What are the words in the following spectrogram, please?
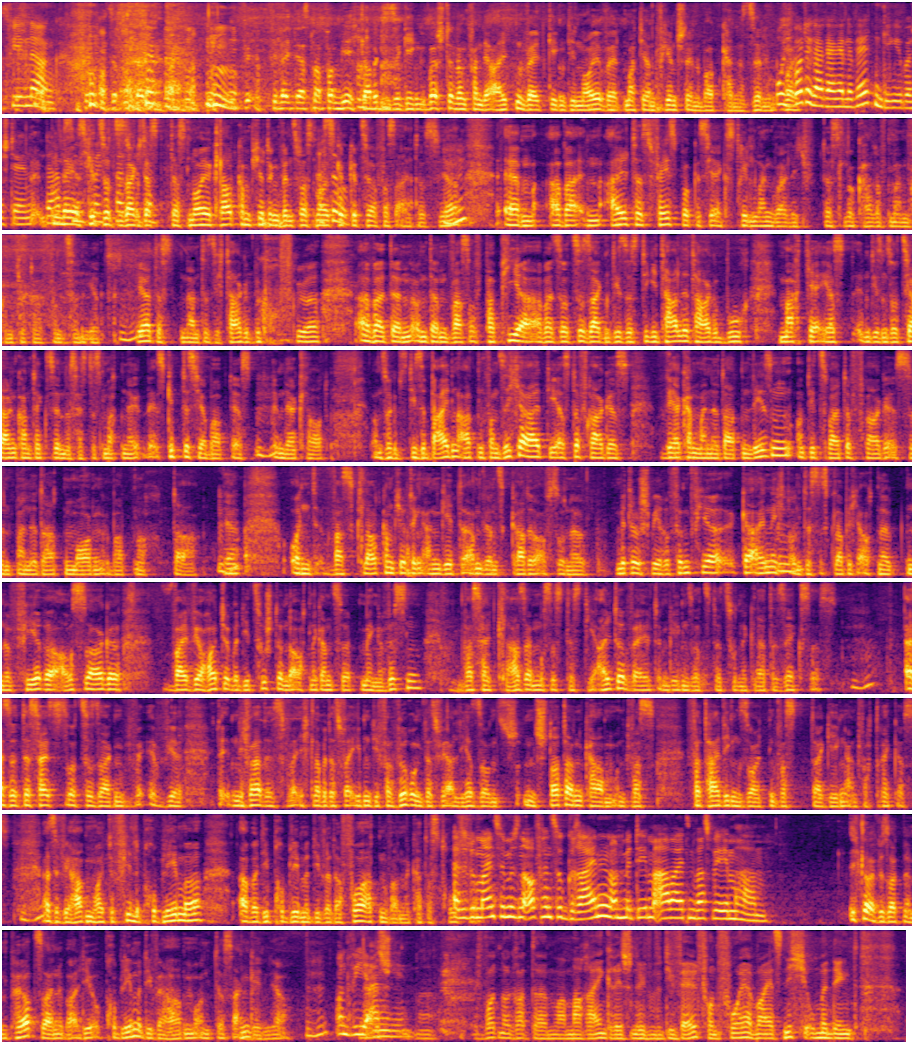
Vielen Dank. Also, vielleicht erstmal von mir. Ich glaube, diese Gegenüberstellung von der alten Welt gegen die neue Welt macht ja an vielen Stellen überhaupt keinen Sinn. Oh, ich wollte gar keine Welten gegenüberstellen. Da naja, es gibt sozusagen das, das, neue Cloud Computing. Wenn es was Neues so. gibt, gibt es ja auch was Altes. Altes. Ja? Mhm. Ähm, aber ein altes Facebook ist ja extrem langweilig, das lokal auf meinem Computer funktioniert. Mhm. Ja, das nannte sich Tagebuch früher, aber dann und dann war es auf Papier. Aber sozusagen dieses digitale Tagebuch macht ja erst in diesem sozialen Kontext Sinn. Das heißt, es, macht eine, es gibt es ja überhaupt erst mhm. in der Cloud. Und so gibt es diese beiden Arten von Sicherheit. Die erste Frage ist, wer kann meine Daten lesen? Und die zweite Frage ist, sind meine Daten morgen überhaupt noch da? Mhm. Ja? Und was Cloud Computing angeht, haben wir uns gerade auf so eine mittelschwere 5 hier geeinigt. Mhm. Und das ist, glaube ich, auch eine, eine faire Aussage, weil wir heute über die Zustände auch eine ganze Menge wissen. Was halt klar sein muss, ist, dass die alte Welt im Gegensatz dazu eine glatte 6 ist. Mhm. Also das heißt sozusagen, wir, nicht wahr, das, ich glaube, das war eben die Verwirrung, dass wir alle hier so ins Stottern kamen und was verteidigen sollten, was dagegen einfach Dreck ist. Mhm. Also wir haben heute viele Probleme, aber die Probleme, die wir davor hatten, waren eine Katastrophe. Also du meinst, wir müssen aufhören zu greinen und mit dem arbeiten, was wir eben haben? Ich glaube, wir sollten empört sein über all die Probleme, die wir haben und das angehen, ja. Mhm. Und wie ja, angehen? Ich, ich wollte nur gerade äh, mal, mal reingrätschen. Die, Welt von vorher war jetzt nicht unbedingt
